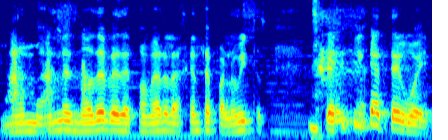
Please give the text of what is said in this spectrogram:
No mames, no debe de comer la gente palomitas. Pero fíjate, güey.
